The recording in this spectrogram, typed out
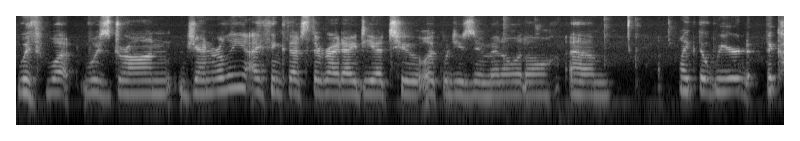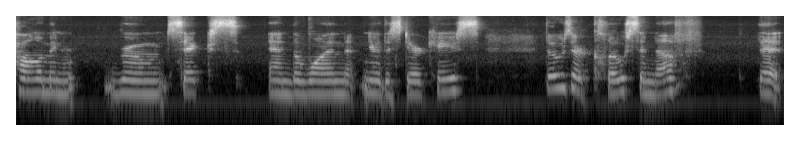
with what was drawn generally. I think that's the right idea to like. Would you zoom in a little? Um, like the weird the column in room six and the one near the staircase. Those are close enough that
